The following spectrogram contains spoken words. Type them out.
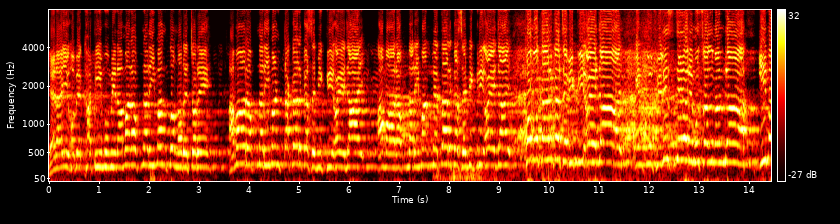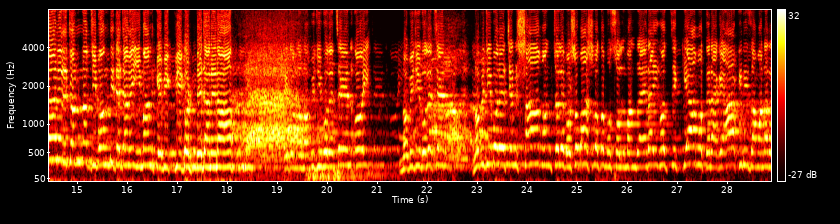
এরাই হবে খাঁটি মুমিন। আমার আপনার ইমান তো নড়ে চড়ে। আমার আপনার ইমান টাকার কাছে বিক্রি হয়ে যায়। আমার আপনার ইমান নেতার কাছে বিক্রি হয়ে যায়। ক্ষমতার কাছে বিক্রি হয়ে যায়। কিন্তু ফিলিস্তিনের মুসলমানরা ইমানের জন্য জীবন দিতে জানে ইমানকে বিক্রি করতে জানে না। এই জন্য নবীজি বলেছেন, ওই নবীজি বলেছেন নবীজি বলেছেন, শাম অঞ্চলে বসবাসরত মুসলমানরা এরাই হচ্ছে কিয়ামতের আগে আখিরি জামানার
